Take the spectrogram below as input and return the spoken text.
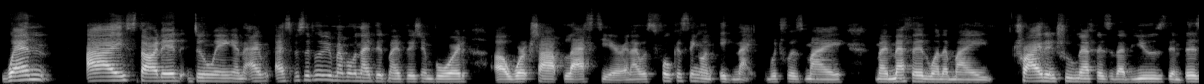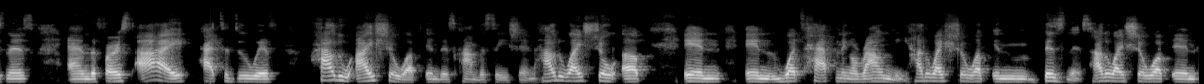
when I started doing, and I, I, specifically remember when I did my vision board uh, workshop last year, and I was focusing on Ignite, which was my my method, one of my tried and true methods that I've used in business. And the first I had to do with how do I show up in this conversation? How do I show up in in what's happening around me? How do I show up in business? How do I show up in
